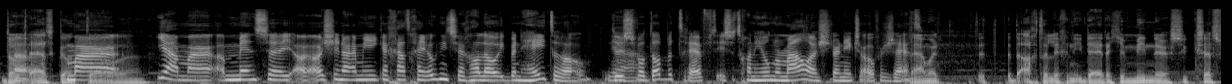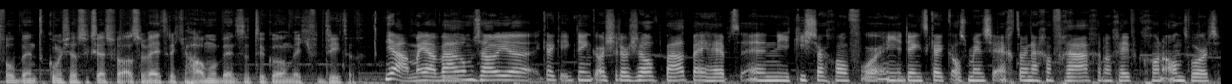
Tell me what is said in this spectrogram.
Don't uh, ask, don't maar, tell. Ja, maar mensen, als je naar Amerika gaat, ga je ook niet zeggen... hallo, ik ben hetero. Dus wat dat betreft is het gewoon heel normaal als je daar niks over zegt. Ja, maar het, de achterliggende idee dat je minder succesvol bent, commercieel succesvol, als ze weten dat je homo bent, is natuurlijk wel een beetje verdrietig. Ja, maar ja, waarom zou je... Kijk, ik denk als je daar zelf baat bij hebt en je kiest daar gewoon voor... en je denkt, kijk, als mensen echt daarna gaan vragen, dan geef ik gewoon antwoord.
